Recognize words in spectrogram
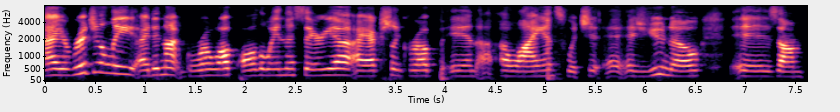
I originally I did not grow up all the way in this area. I actually grew up in Alliance, which, as you know, is um,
